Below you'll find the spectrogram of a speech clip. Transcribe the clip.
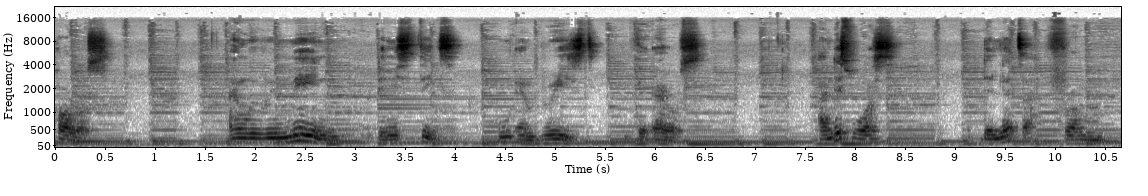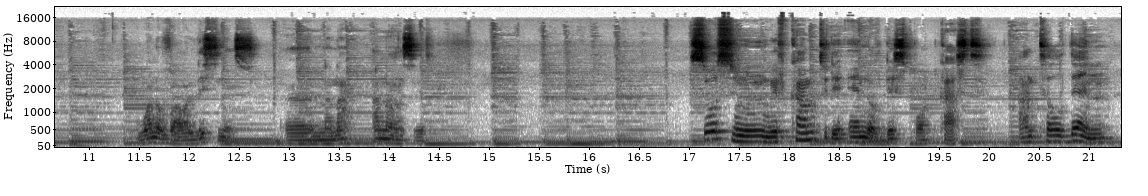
horrors. And we remain the mistakes who embraced the errors. And this was the letter from one of our listeners, uh, Nana Anansi. So soon we've come to the end of this podcast. Until then,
